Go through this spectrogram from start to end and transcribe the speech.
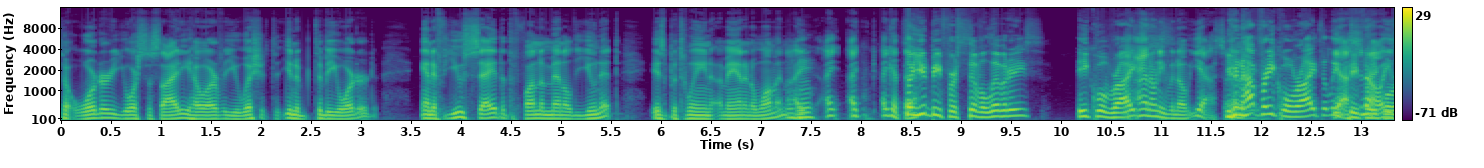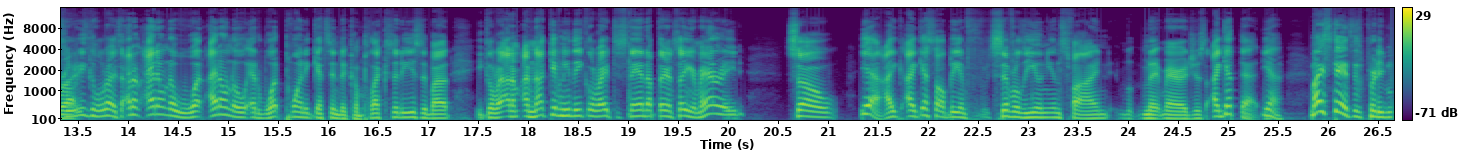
to order your society however you wish it to, you know, to be ordered. And if you say that the fundamental unit is between a man and a woman, I, I, I, I get that. Mm-hmm. So you'd be for civil liberties, equal rights? I don't even know. Yes, You're not for equal rights? At least Yes, be for no, equal rights. equal rights. I don't. I don't know what. I don't know at what point it gets into complexities about equal right. I'm, I'm not giving you the equal right to stand up there and say you're married. So yeah, I, I guess I'll be in civil unions, fine, ma- marriages. I get that. Yeah. My stance is pretty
